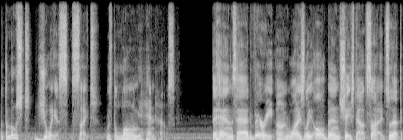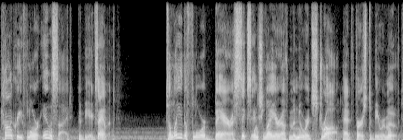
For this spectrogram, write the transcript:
But the most joyous sight was the long hen house. The hens had very unwisely all been chased outside so that the concrete floor inside could be examined. To lay the floor bare, a six-inch layer of manured straw had first to be removed.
